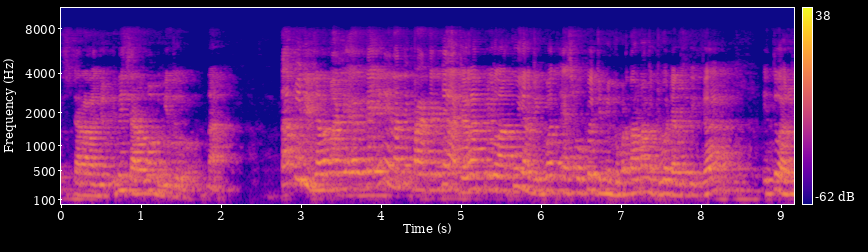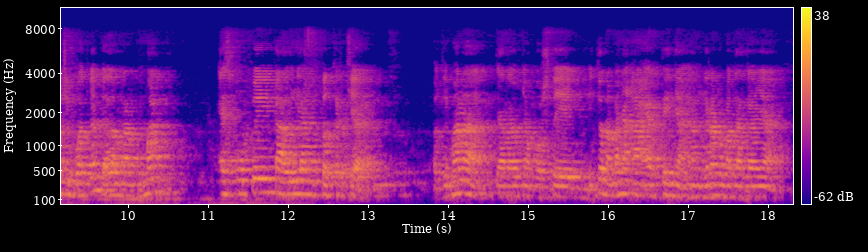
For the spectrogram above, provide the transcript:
secara lanjut. Ini secara umum begitu. Nah, tapi di dalam ADRT ini nanti prakteknya adalah perilaku yang dibuat SOP di minggu pertama, kedua, dan ketiga itu harus dibuatkan dalam rangkuman SOP kalian bekerja. Bagaimana caranya posting? Itu namanya ART-nya, anggaran rumah tangganya.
